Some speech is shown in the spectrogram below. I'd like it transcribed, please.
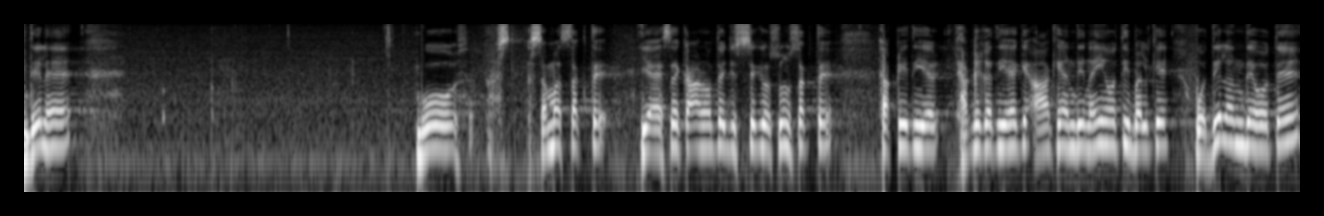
दिल हैं, वो समझ सकते या ऐसे कान होते जिससे कि वो सुन सकते। हकीकत ये, हकीकत यह है कि आँखें अंधी नहीं होती, बल्कि वो दिल अंधे होते हैं।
